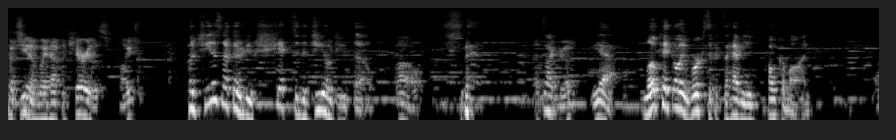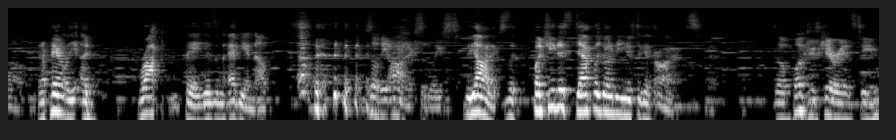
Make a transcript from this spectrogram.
Pachino might have to carry this fight. Conchita's not going to do shit to the Geodude though. Oh. That's not good. Yeah. Low kick only works if it's a heavy Pokemon. Oh. And apparently a rock thing isn't heavy enough. So the Onix, at least. the Onix. The Conchita's definitely going to be used against Onix. So Bugsy's carrying his team.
